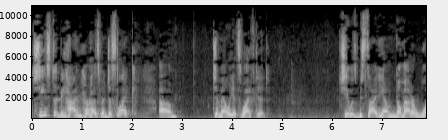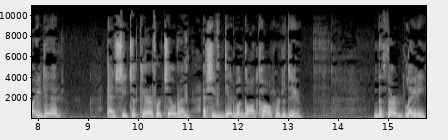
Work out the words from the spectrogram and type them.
she stood behind her husband just like um, Jim Elliot's wife did. She was beside him no matter what he did, and she took care of her children, and she did what God called her to do. The third lady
